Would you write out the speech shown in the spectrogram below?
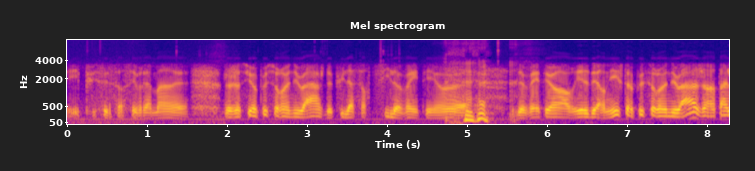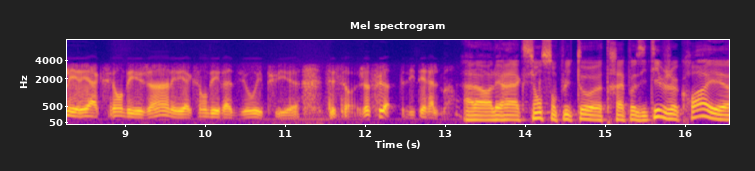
et puis c'est ça, c'est vraiment. Euh, là, je suis un peu sur un nuage depuis la sortie le 21, euh, le 21 avril dernier. J'étais un peu sur un nuage. J'entends les réactions des gens, les réactions des radios, et puis c'est ça. Je flotte littéralement. Alors les réactions sont plutôt très positives, je crois. Et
